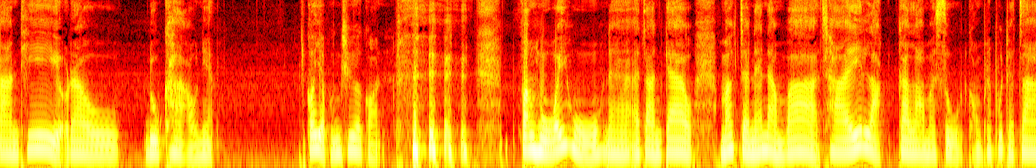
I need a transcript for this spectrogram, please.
การที่เราดูข่าวเนี่ย ก็อย่าเพิ่งเชื่อก่อน ฟังหูไว้หูนะคะอาจารย์แก้วมักจะแนะนำว่าใช้หลักกาลามาสูตรของพระพุทธเจ้า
